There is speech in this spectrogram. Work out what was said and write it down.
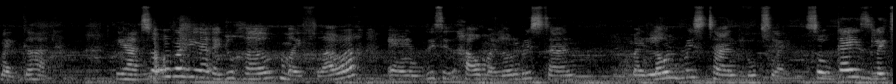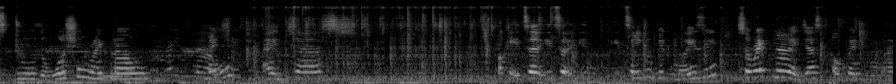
my god yeah so over here i do have my flower and this is how my laundry stand my laundry stand looks like. So guys let's do the washing right now. Right now? I just okay it's a it's a it's a little bit noisy. So right now i just opened my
